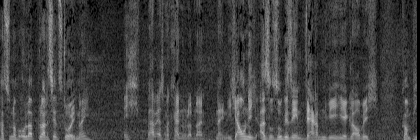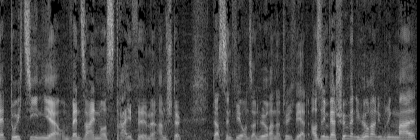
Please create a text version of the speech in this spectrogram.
Hast du noch Urlaub? Du hattest jetzt durch, ne? Ich habe erstmal keinen Urlaub, nein. Nein, ich auch nicht. Also so gesehen werden wir hier, glaube ich, komplett durchziehen hier und wenn es sein muss, drei Filme am Stück. Das sind wir unseren Hörern natürlich wert. Außerdem wäre es schön, wenn die Hörer übrigens mal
